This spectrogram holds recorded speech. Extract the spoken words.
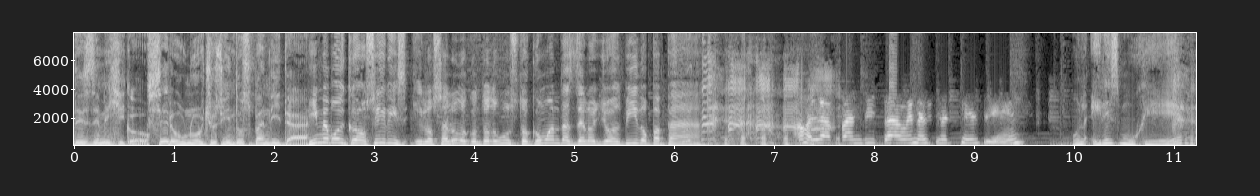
desde México, 01800 Pandita. Y me voy con Osiris y los saludo con todo gusto. ¿Cómo andas de lo llovido, papá? Hola, pandita, buenas noches, bien. Hola, ¿eres mujer?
